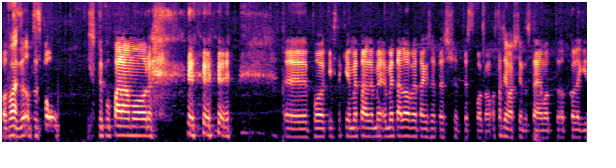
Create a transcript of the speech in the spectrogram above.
Od, Wła- od zespołów typu Paramore, e, po jakieś takie metal, me- metalowe, także też, też spoko. Ostatnio właśnie dostałem od, od kolegi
